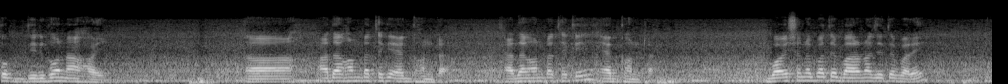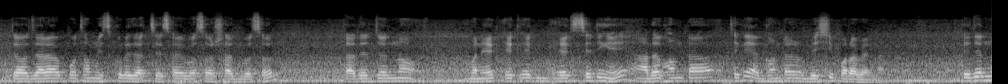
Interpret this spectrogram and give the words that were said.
খুব দীর্ঘ না হয়। আধা ঘণ্টা থেকে এক ঘণ্টা। আধা ঘণ্টা থেকে এক ঘণ্টা। বয়স অনুপাতে বাড়ানো যেতে পারে। তো যারা প্রথম স্কুলে যাচ্ছে, ছয় বছর, সাত বছর, তাদের জন্য মানে এক এক এক সেটিংয়ে আধা ঘণ্টা থেকে এক ঘণ্টার বেশি পড়াবেন না। এই জন্য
